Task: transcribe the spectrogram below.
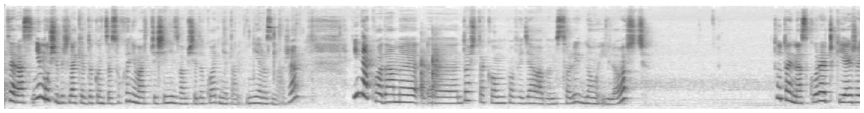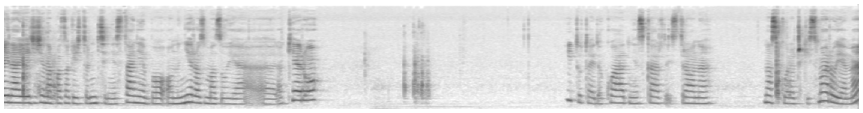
i teraz nie musi być lakier do końca suchy, nie martwcie się, nic Wam się dokładnie tam nie rozmaże. I nakładamy e, dość taką, powiedziałabym, solidną ilość. Tutaj na skóreczki, jeżeli najedziecie na paznokieć, to nic się nie stanie, bo on nie rozmazuje e, lakieru. I tutaj dokładnie z każdej strony na skóreczki smarujemy.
